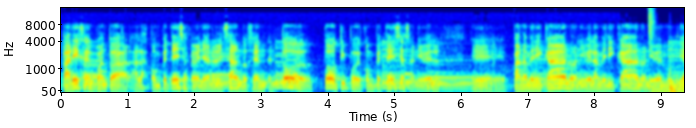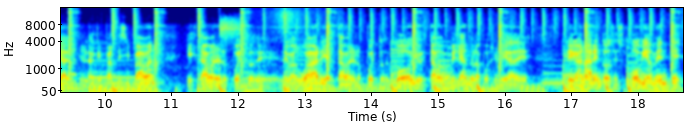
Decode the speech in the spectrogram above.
pareja en cuanto a, las competencias que venían realizando, o sea, en, todo, todo tipo de competencias a nivel eh, panamericano, a nivel americano, a nivel mundial en la que participaban, estaban en los puestos de, vanguardia, estaban en los puestos de podio, estaban peleando la posibilidad de, de ganar, entonces obviamente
